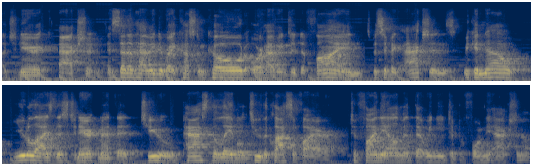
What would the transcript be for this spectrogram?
a generic action. Instead of having to write custom code or having to define specific actions, we can now utilize this generic method to pass the label to the classifier to find the element that we need to perform the action on.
